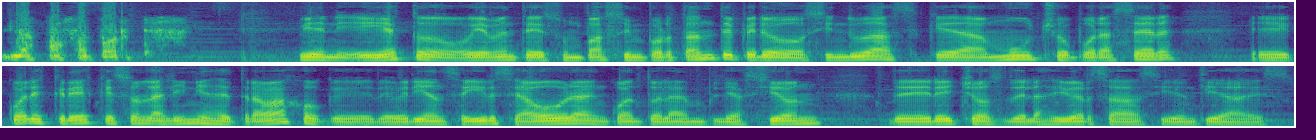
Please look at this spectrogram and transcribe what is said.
los pasaportes. Bien, y esto obviamente es un paso importante, pero sin dudas queda mucho por hacer. Eh, ¿Cuáles crees que son las líneas de trabajo que deberían seguirse ahora en cuanto a la ampliación de derechos de las diversas identidades?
